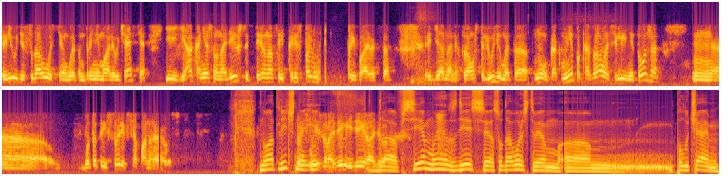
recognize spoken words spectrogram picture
и люди с удовольствием в этом принимали участие. И я, конечно, надеюсь, что теперь у нас и корреспонденты прибавится региональных, потому что людям это, ну, как мне показалось, или не тоже, э, вот эта история вся понравилась. Ну, отлично. То есть мы заразили идеи радио. Да, все мы здесь с удовольствием эм, получаем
